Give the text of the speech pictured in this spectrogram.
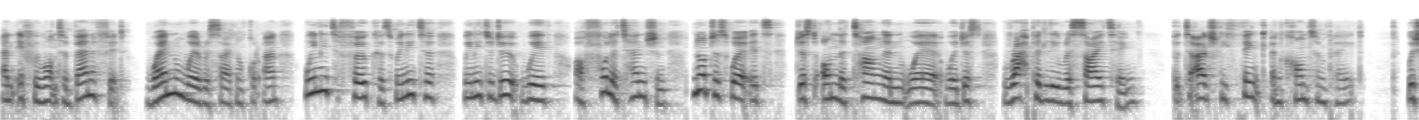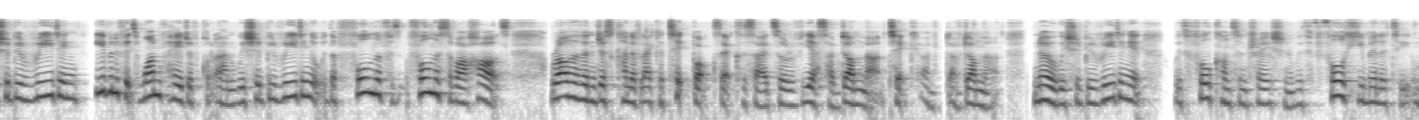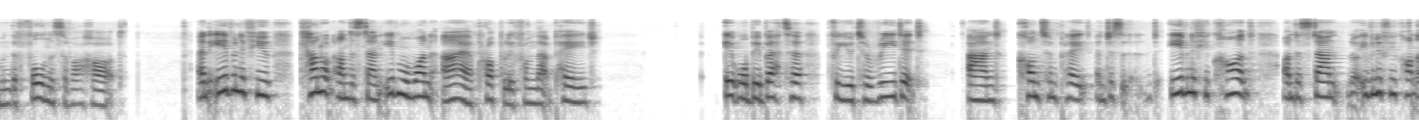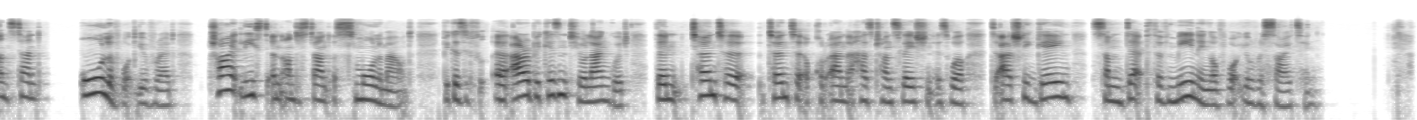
And if we want to benefit when we're reciting the Quran, we need to focus. We need to we need to do it with our full attention, not just where it's just on the tongue and where we're just rapidly reciting, but to actually think and contemplate. We should be reading, even if it's one page of Quran, we should be reading it with the fullness, fullness of our hearts rather than just kind of like a tick box exercise, sort of, yes, I've done that, tick, I've, I've done that. No, we should be reading it with full concentration, with full humility, and with the fullness of our heart. And even if you cannot understand even one ayah properly from that page, it will be better for you to read it and contemplate and just even if you can't understand even if you can't understand all of what you've read try at least and understand a small amount because if uh, arabic isn't your language then turn to turn to a quran that has translation as well to actually gain some depth of meaning of what you're reciting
